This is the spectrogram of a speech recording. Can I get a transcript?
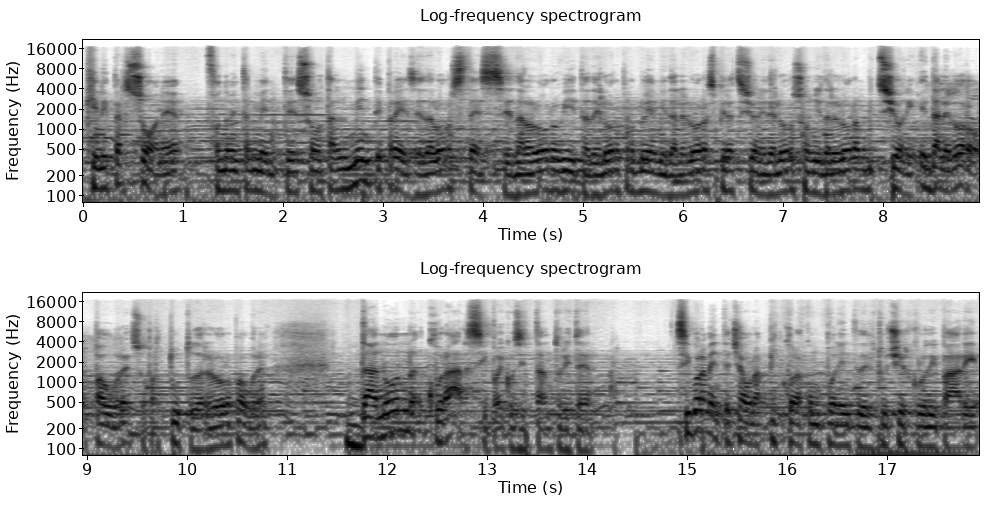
che le persone fondamentalmente sono talmente prese da loro stesse, dalla loro vita, dai loro problemi, dalle loro aspirazioni, dai loro sogni, dalle loro ambizioni e dalle loro paure, soprattutto dalle loro paure, da non curarsi poi così tanto di te. Sicuramente c'è una piccola componente del tuo circolo di pari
